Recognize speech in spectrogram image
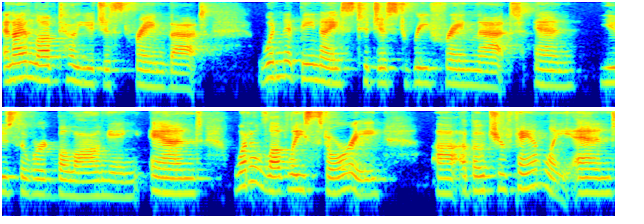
And I loved how you just framed that. Wouldn't it be nice to just reframe that and use the word belonging? And what a lovely story uh, about your family and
